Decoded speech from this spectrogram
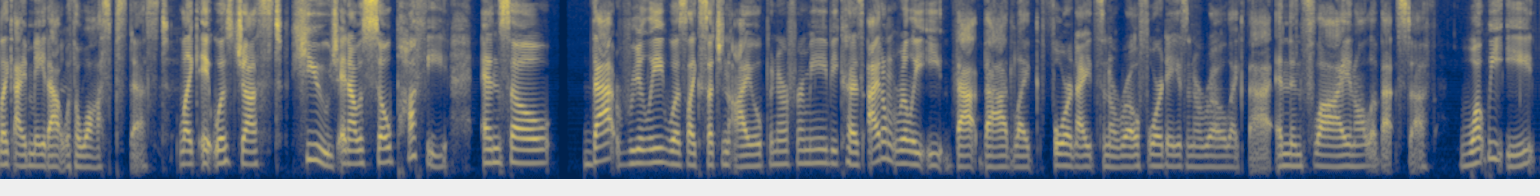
Like I made out with a wasp's nest. Like it was just huge and I was so puffy. And so that really was like such an eye opener for me because I don't really eat that bad like four nights in a row, four days in a row like that, and then fly and all of that stuff. What we eat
